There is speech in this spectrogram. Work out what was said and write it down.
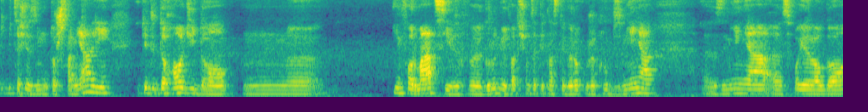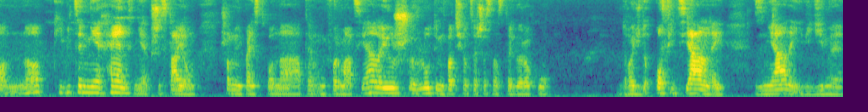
Kibice się z nim utożsamiali i kiedy dochodzi do mm, e, informacji w grudniu 2015 roku, że klub zmienia zmienia e, swoje logo, no kibice niechętnie przystają, szanowni Państwo, na tę informację, ale już w lutym 2016 roku dochodzi do oficjalnej zmiany i widzimy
